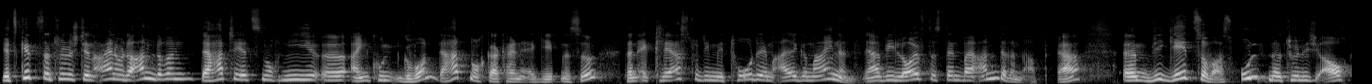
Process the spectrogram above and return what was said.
Jetzt gibt es natürlich den einen oder anderen, der hatte jetzt noch nie äh, einen Kunden gewonnen, der hat noch gar keine Ergebnisse. Dann erklärst du die Methode im Allgemeinen. Ja, wie läuft es denn bei anderen ab? Ja? Ähm, wie geht sowas? Und natürlich auch,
